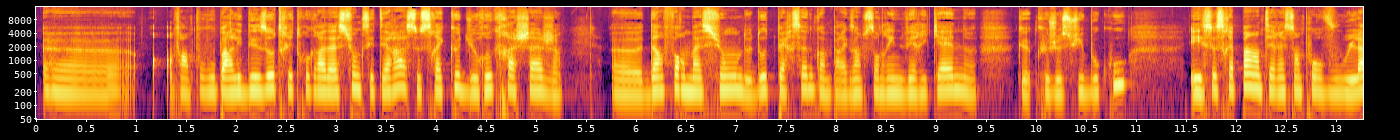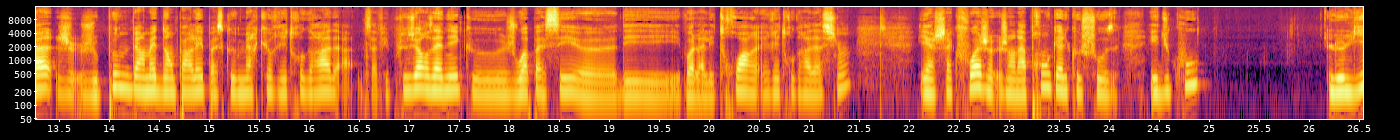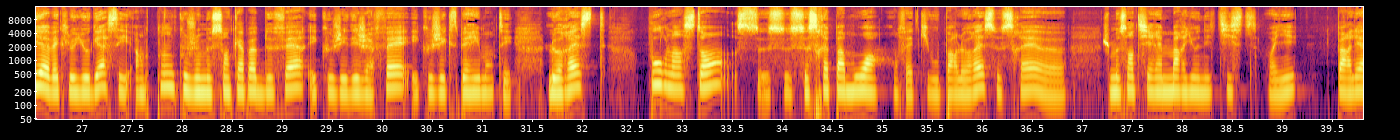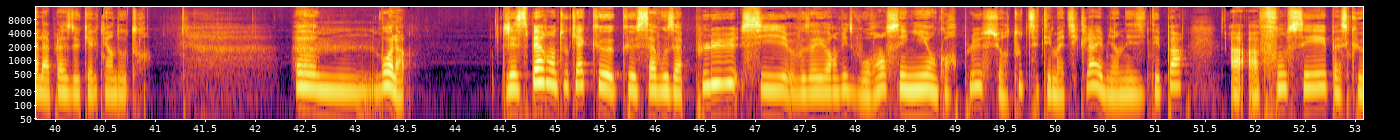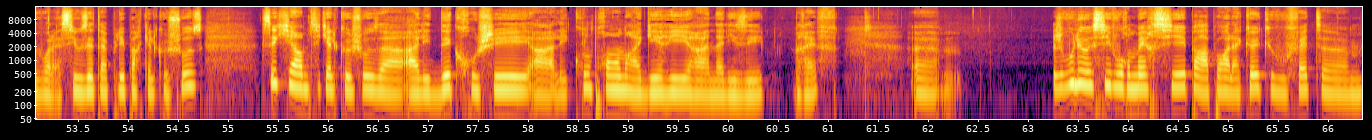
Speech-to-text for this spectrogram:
Euh, enfin, pour vous parler des autres rétrogradations, etc. Ce serait que du recrachage d'informations de d'autres personnes, comme par exemple Sandrine Veriken, que, que, je suis beaucoup. Et ce serait pas intéressant pour vous. Là, je, je peux me permettre d'en parler parce que Mercure rétrograde, ça fait plusieurs années que je vois passer des, voilà, les trois rétrogradations. Et à chaque fois, j'en apprends quelque chose. Et du coup, le lien avec le yoga, c'est un pont que je me sens capable de faire et que j'ai déjà fait et que j'ai expérimenté. Le reste, pour l'instant, ce, ce, serait pas moi, en fait, qui vous parlerait, ce serait... Euh, je me sentirais marionnettiste, voyez Parler à la place de quelqu'un d'autre. Euh, voilà. J'espère en tout cas que, que, ça vous a plu. Si vous avez envie de vous renseigner encore plus sur toutes ces thématiques-là, eh bien n'hésitez pas à, foncer parce que voilà, si vous êtes appelé par quelque chose, c'est qu'il y a un petit quelque chose à, aller décrocher, à aller comprendre, à guérir, à analyser. Bref. Euh, je voulais aussi vous remercier par rapport à l'accueil que vous faites euh,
